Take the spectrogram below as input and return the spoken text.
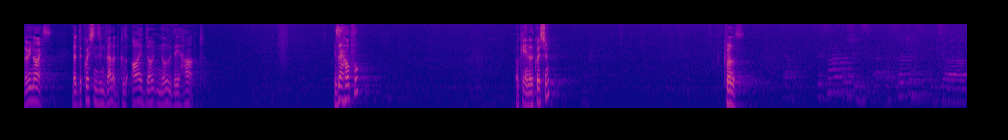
Very nice. But the question's invalid because I don't know their heart. Is that helpful? Okay, another question? Carlos. It's not a question, it's, uh, as such as, it's, uh,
